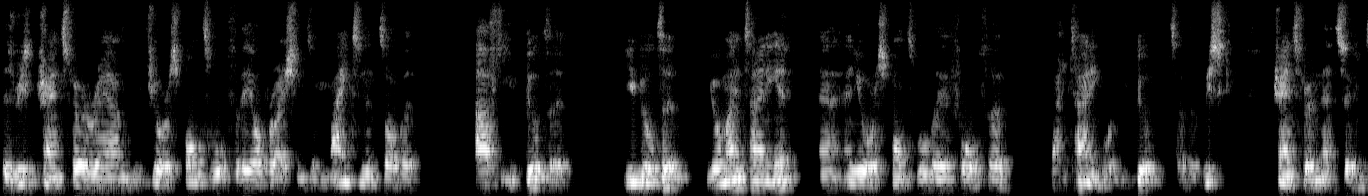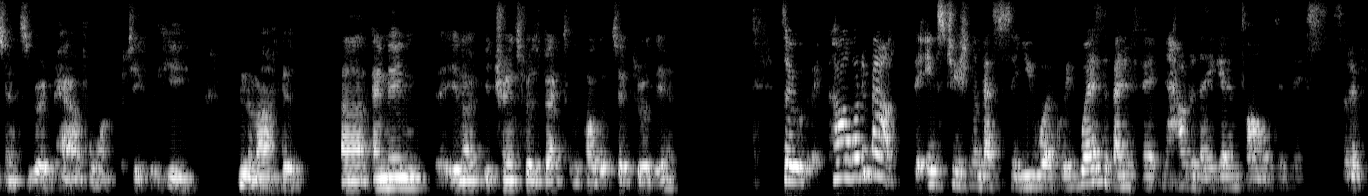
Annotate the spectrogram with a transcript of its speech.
There's risk transfer around if you're responsible for the operations and maintenance of it, after you've built it, you built it, you're maintaining it, uh, and you're responsible, therefore, for maintaining what you built. So the risk transfer in that circumstance is a very powerful one, particularly here in the market. Uh, and then, you know, it transfers back to the public sector at the end. So, Karl, what about the institutional investors that you work with? Where's the benefit and how do they get involved in this sort of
